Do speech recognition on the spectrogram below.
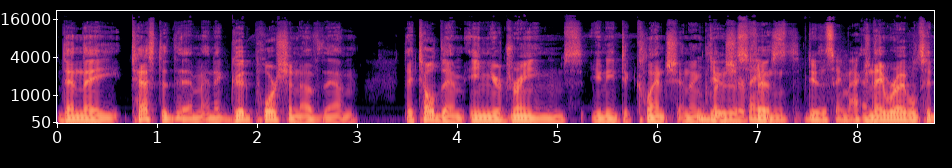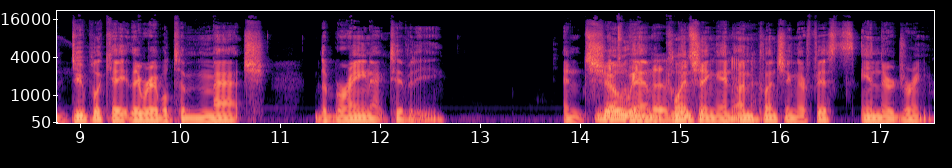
Then they tested them, and a good portion of them, they told them in your dreams you need to clench and unclench your same. fists, Do the same action. and they were able to duplicate. They were able to match the brain activity and show Between them the clenching lucid- and yeah. unclenching their fists in their dream.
